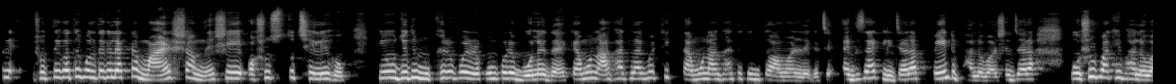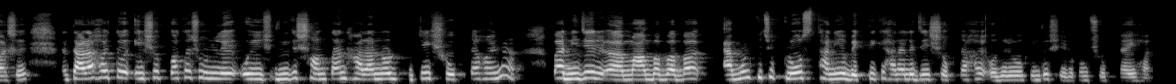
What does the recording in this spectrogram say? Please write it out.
মানে সত্যি কথা বলতে গেলে একটা মায়ের সামনে সে অসুস্থ ছেলে হোক, কেউ যদি মুখের উপর এরকম করে বলে দেয়, কেমন আঘাত লাগবে? ঠিক তেমন আঘাতে কিন্তু আমার লেগেছে। এক্স্যাক্টলি যারা পেট ভালোবাসে, যারা পশু পাখি ভালোবাসে, তারা হয়তো এইসব কথা শুনলে ওই নিজের সন্তান হারানোর যে শোকটা হয় না, বা নিজের মা বাবা বা এমন কিছু ক্লোজ স্থানীয় ব্যক্তিকে হারালে যে শোকটা হয় ওদেরও কিন্তু সেরকম শোকটাই হয়।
